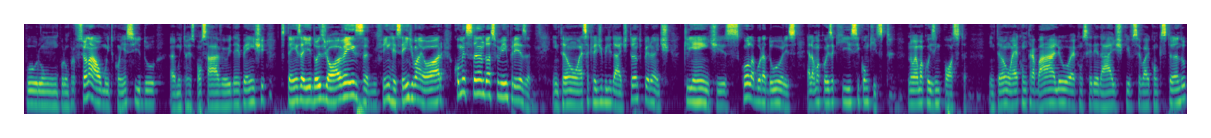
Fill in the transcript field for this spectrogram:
por um, por um profissional muito conhecido, é, muito responsável, e de repente tu tens aí dois jovens, enfim, recém de maior, começando a assumir a empresa. Então, essa credibilidade, tanto perante clientes, colaboradores, ela é uma coisa que se conquista, não é uma coisa imposta. Então, é com trabalho, é com seriedade que você vai conquistando.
